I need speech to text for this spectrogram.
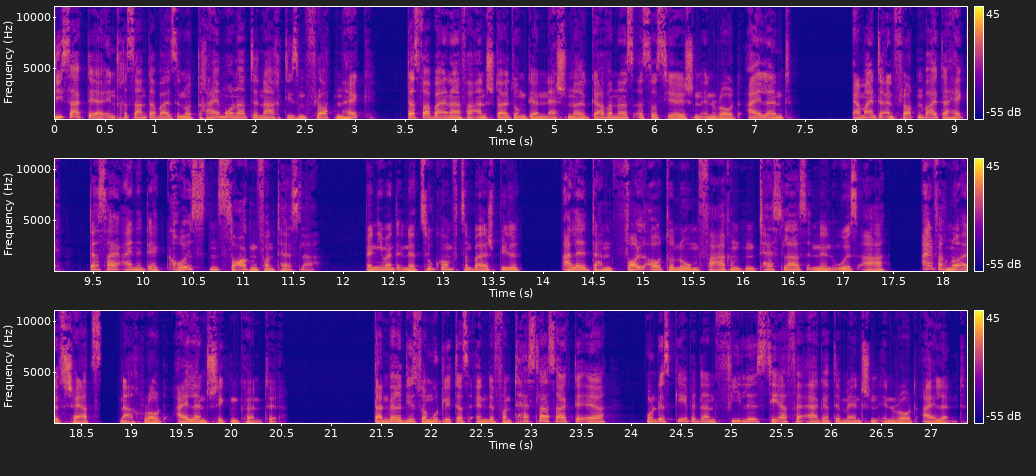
Dies sagte er interessanterweise nur drei Monate nach diesem Flottenhack. Das war bei einer Veranstaltung der National Governors Association in Rhode Island. Er meinte, ein flottenweiter Hack, das sei eine der größten Sorgen von Tesla. Wenn jemand in der Zukunft zum Beispiel alle dann vollautonom fahrenden Teslas in den USA einfach nur als Scherz nach Rhode Island schicken könnte. Dann wäre dies vermutlich das Ende von Tesla, sagte er, und es gäbe dann viele sehr verärgerte Menschen in Rhode Island.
